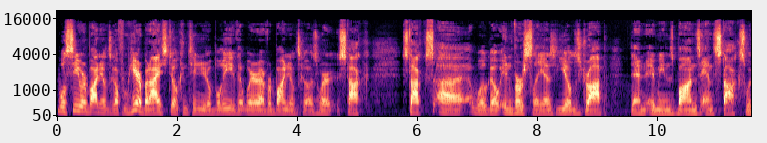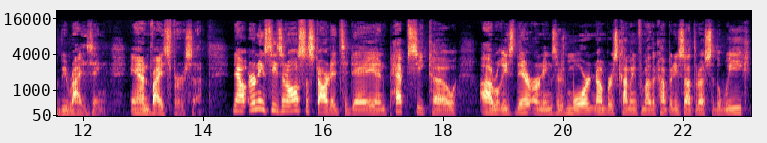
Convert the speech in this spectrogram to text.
we'll see where bond yields go from here, but I still continue to believe that wherever bond yields go is where stock stocks uh, will go inversely. As yields drop, then it means bonds and stocks would be rising, and vice versa. Now, earnings season also started today, and PepsiCo uh, released their earnings. There's more numbers coming from other companies throughout the rest of the week,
